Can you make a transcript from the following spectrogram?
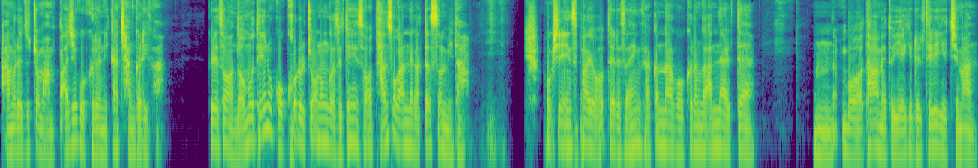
아무래도 좀 안 빠지고 그러니까 장거리가. 그래서 너무 대놓고 콜을 쪼는 것에 대해서 단속 안내가 떴습니다. 혹시 인스파이어 호텔에서 행사 끝나고 그런 거 안내할 때, 음, 뭐, 다음에도 얘기를 드리겠지만,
